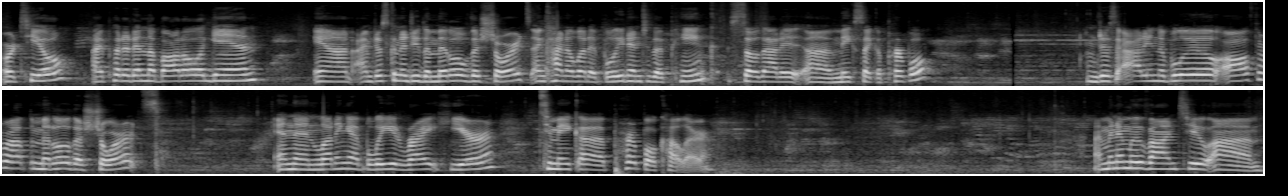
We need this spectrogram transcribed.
or teal. I put it in the bottle again and I'm just gonna do the middle of the shorts and kind of let it bleed into the pink so that it uh, makes like a purple. I'm just adding the blue all throughout the middle of the shorts and then letting it bleed right here to make a purple color. I'm to move on to um,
